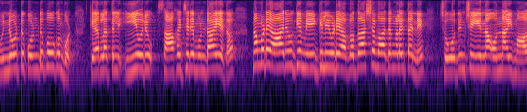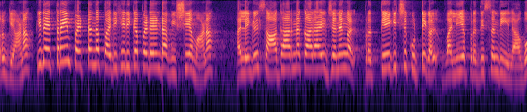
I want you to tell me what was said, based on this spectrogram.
മുന്നോട്ട് കൊണ്ടുപോകുമ്പോൾ കേരളത്തിൽ ഈ ഒരു സാഹചര്യമുണ്ടായത് നമ്മുടെ ആരോഗ്യ മേഖലയുടെ അവകാശവാദങ്ങളെ തന്നെ ചോദ്യം ചെയ്യുന്ന ഒന്നായി മാറുകയാണ്. ഇത് എത്രയും പെട്ടെന്ന് പരിഹരിക്കപ്പെടേണ്ട വിഷയമാണ്. അല്ലെങ്കിൽ സാധാരണക്കാരായ ജനങ്ങൾ പ്രത്യേകിച്ച് കുട്ടികൾ വലിയ പ്രതിസന്ധിയിലാകും.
